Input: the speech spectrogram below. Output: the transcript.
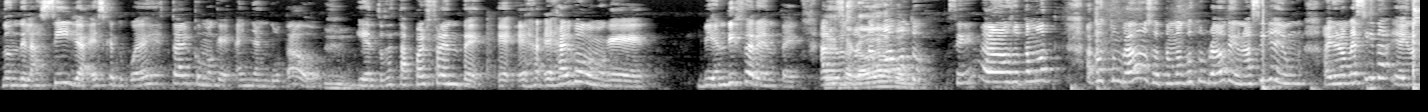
donde la silla es que tú puedes estar como que añangotado Mm. y entonces estás para el frente. Eh, Es, es algo como que bien diferente. A lo Sí, que nosotros estamos Sí, nosotros acostumbrados, nosotros estamos acostumbrados que hay una silla, hay, un, hay una mesita y ahí nos,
